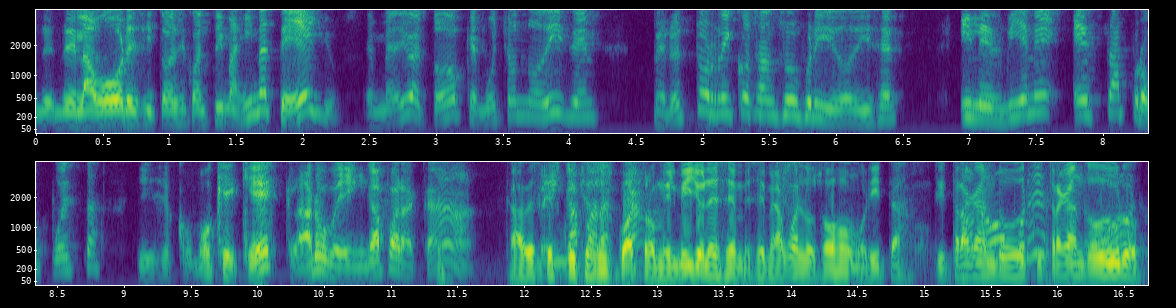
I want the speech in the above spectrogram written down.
de, labores y todo ese cuento. Imagínate ellos, en medio de todo que muchos no dicen, pero estos ricos han sufrido, dicen, y les viene esta propuesta, dice, ¿cómo que qué? Claro, venga para acá. Cada vez que escucho esos cuatro mil millones se me, se me aguan los ojos, Morita. Estoy tragando, estoy tragando duro.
